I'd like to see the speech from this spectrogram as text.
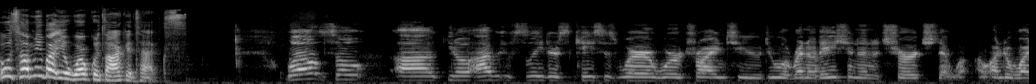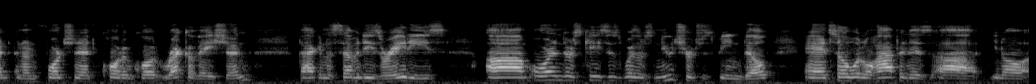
Oh, tell me about your work with architects. Well, so uh, you know, obviously, there's cases where we're trying to do a renovation in a church that underwent an unfortunate "quote unquote" wreckovation back in the 70s or 80s. Um, or in there's cases where there's new churches being built, and so what will happen is, uh, you know,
